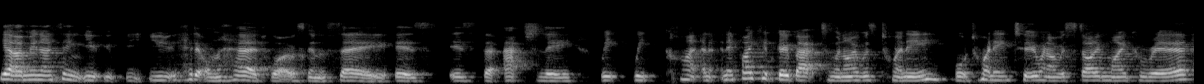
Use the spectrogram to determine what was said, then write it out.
Yeah, I mean, I think you you hit it on the head. What I was going to say is is that actually we we kind and, and if I could go back to when I was 20 or 22 when I was starting my career,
